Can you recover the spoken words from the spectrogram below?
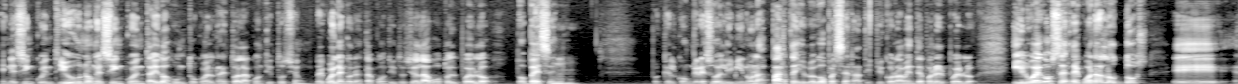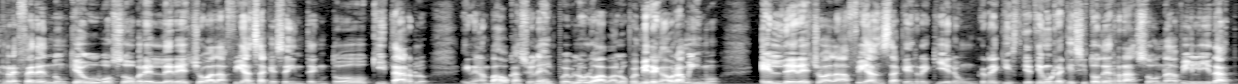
En el 51, en el 52, junto con el resto de la constitución. Recuerden que nuestra constitución la votó el pueblo dos veces porque el Congreso eliminó unas partes y luego pues se ratificó nuevamente por el pueblo. Y luego se recuerdan los dos eh, referéndum que hubo sobre el derecho a la fianza que se intentó quitarlo. En ambas ocasiones el pueblo lo avaló. Pues miren, ahora mismo el derecho a la fianza que requiere un que tiene un requisito de razonabilidad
